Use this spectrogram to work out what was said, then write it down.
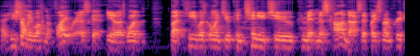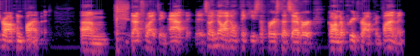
Uh, he certainly wasn't a flight risk, uh, you know, that's one of the, but he was going to continue to commit misconducts. They placed him in pretrial confinement. Um, that's what I think happened. And so, no, I don't think he's the first that's ever gone to pretrial confinement.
